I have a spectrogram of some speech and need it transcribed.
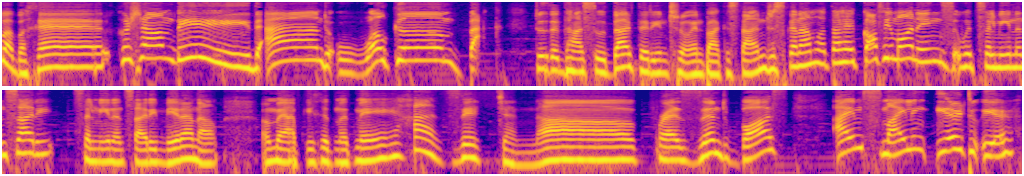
सुबह बखैर खुश आमदीद and welcome back to the धांसूदार तरीन शो इन पाकिस्तान जिसका नाम होता है coffee mornings with Salmeen Ansari Salmeen Ansari मेरा नाम और मैं आपकी खिदमत में हाजिर जनाब present boss I am smiling ear to ear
